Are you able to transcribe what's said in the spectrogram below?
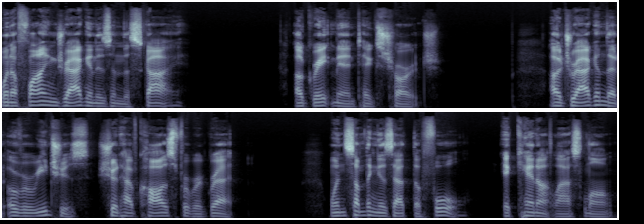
When a flying dragon is in the sky, a great man takes charge. A dragon that overreaches should have cause for regret. When something is at the full, it cannot last long.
